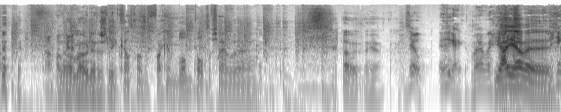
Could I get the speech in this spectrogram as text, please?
Oh, En hormonen Ik geslikt. had gewoon zo'n fucking blompot of zo. eh. Oh, ja. Zo, even kijken. Maar we Ja, gingen- ja, we, we gingen God, we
